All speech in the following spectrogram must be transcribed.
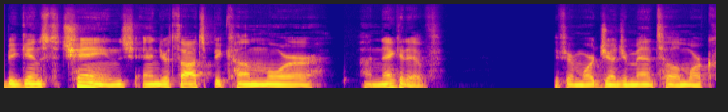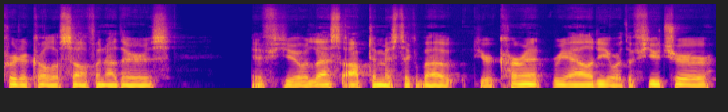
begins to change and your thoughts become more uh, negative, if you're more judgmental, more critical of self and others, if you're less optimistic about your current reality or the future,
